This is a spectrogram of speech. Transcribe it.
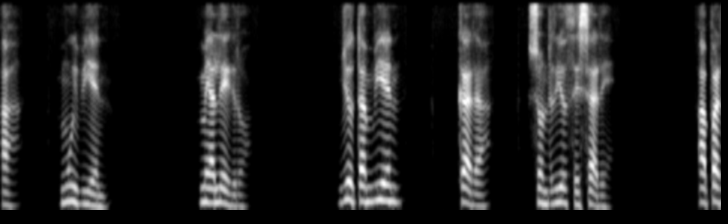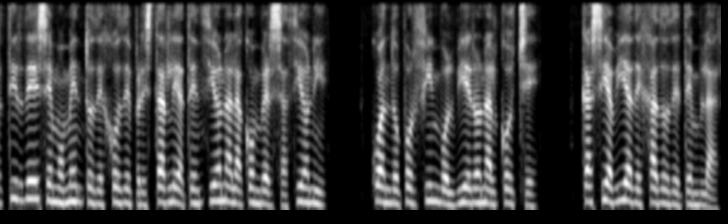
Ah, muy bien. Me alegro. Yo también, cara, sonrió Cesare. A partir de ese momento dejó de prestarle atención a la conversación y, cuando por fin volvieron al coche, casi había dejado de temblar.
